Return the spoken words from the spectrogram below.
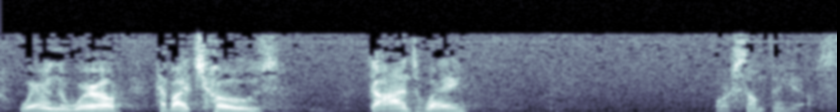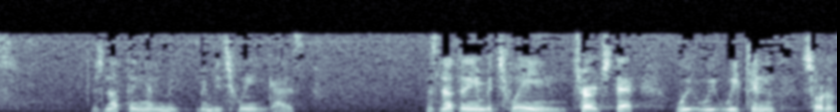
where in the world have I chose God's way or something else. There's nothing in, in between, guys. There's nothing in between church that we, we, we can sort of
